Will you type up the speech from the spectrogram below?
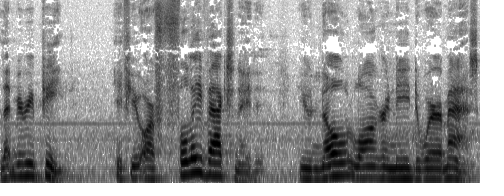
Let me repeat. If you are fully vaccinated, you no longer need to wear a mask.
